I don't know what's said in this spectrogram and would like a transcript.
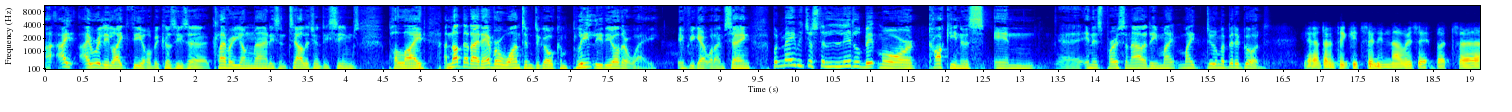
I, I really like Theo because he's a clever young man. He's intelligent. He seems polite. And not that I'd ever want him to go completely the other way, if you get what I'm saying, but maybe just a little bit more cockiness in. Uh, in his personality might might do him a bit of good. Yeah, I don't think it's in him now, is it? But uh,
